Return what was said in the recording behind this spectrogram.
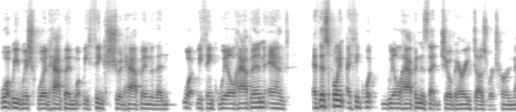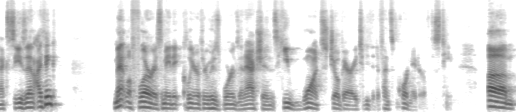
what we wish would happen, what we think should happen, and then what we think will happen. And at this point, I think what will happen is that Joe Barry does return next season. I think Matt LaFleur has made it clear through his words and actions he wants Joe Barry to be the defensive coordinator of this team. Um,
